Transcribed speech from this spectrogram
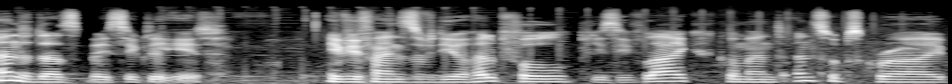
And that's basically it. If you find this video helpful, please leave like, comment and subscribe.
